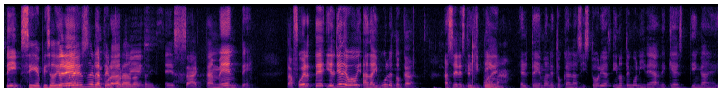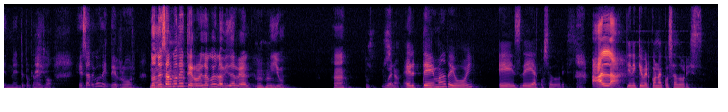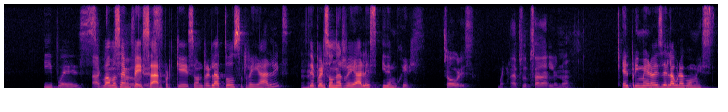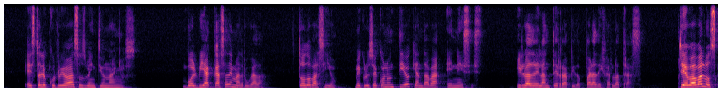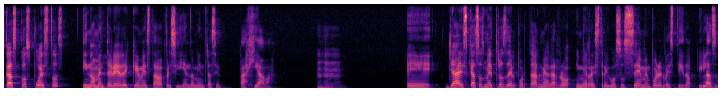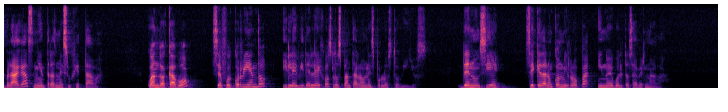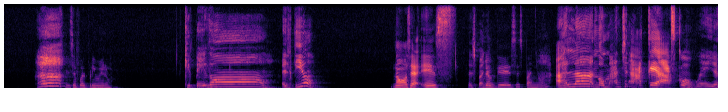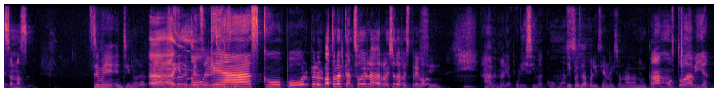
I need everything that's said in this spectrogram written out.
Sí. Sí, episodio 3 de la temporada tres. 3. Exactamente. Está fuerte. Y el día de hoy a Daibu le toca hacer este El tipo tema. de... El tema, le toca las historias y no tengo ni idea de qué tenga en mente porque me dijo, es algo de terror. No, no, No, es no, algo no, de terror, es algo de la vida real. Y yo, ah, pues, Bueno, el tema de hoy es de acosadores. ¡ala! Tiene que ver con acosadores. Y pues vamos a empezar porque son relatos reales de personas reales y de mujeres. Sobres. Bueno, Ah, pues, pues, a darle, ¿no? el primero es de Laura Gómez. Esto le ocurrió a sus 21 años. Volví a casa de madrugada, todo vacío. Me crucé con un tío que andaba en heces y lo adelanté rápido para dejarlo atrás. Llevaba los cascos puestos y no me enteré de que me estaba persiguiendo mientras se pajeaba. Eh, ya a escasos metros del portal me agarró y me restregó su semen por el vestido y las bragas mientras me sujetaba. Cuando acabó, se fue corriendo y le vi de lejos los pantalones por los tobillos. Denuncié. Se quedaron con mi ropa y no he vuelto a saber nada. Ese fue el primero. ¿Qué pedo? ¿El tío? No, o sea, es... ¿Español? Creo que es español. ¡Hala! No manches. ¡Ah, qué asco, güey! Eso no. Se me enchinó la piel ¡Ay, de no! en ¡Qué eso. asco! Por... Pero el vato la alcanzó, la agarró y se la restregó. Sí. Ave María Purísima, ¿cómo Y pues así? la policía no hizo nada nunca. Vamos, todavía.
